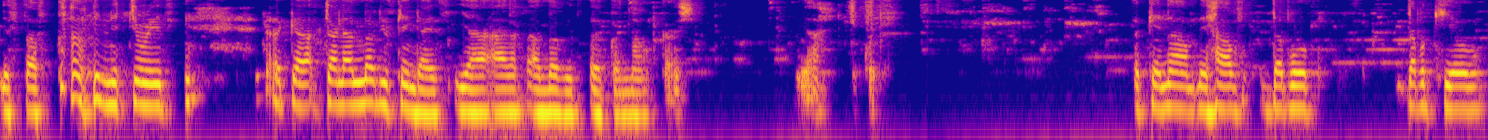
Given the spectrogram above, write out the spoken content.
the stuff coming into it. Okay, Charlie, I love this skin, guys. Yeah, I, I love it. Okay, now, gosh. Yeah, okay now they have double double kill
